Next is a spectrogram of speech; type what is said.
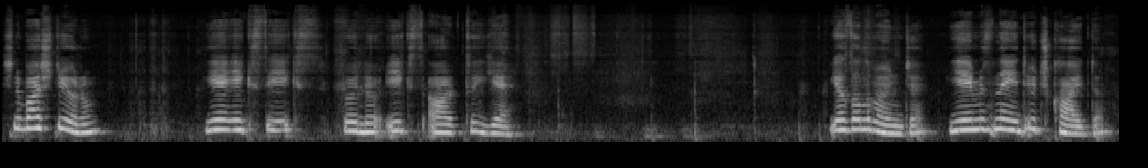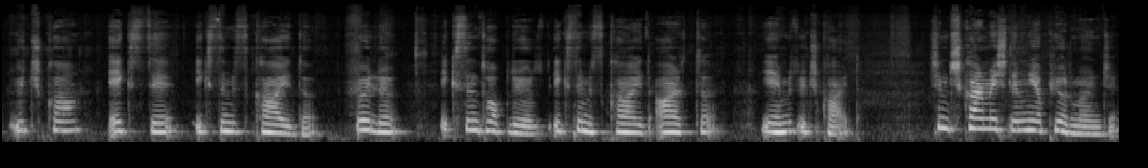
Şimdi başlıyorum. Y eksi x bölü x artı y. Yazalım önce. Y'miz neydi? 3K'ydı. 3K eksi x'imiz K'ydı. Bölü ikisini topluyoruz. X'imiz K'ydı artı y'miz 3K'ydı. Şimdi çıkarma işlemini yapıyorum önce.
